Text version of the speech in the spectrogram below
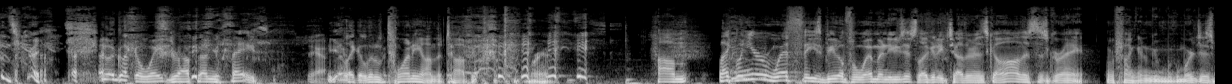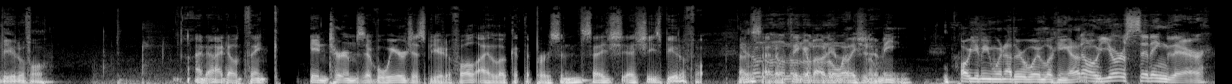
That's right. You look like a weight dropped on your face. Yeah. You got like a little 20 on the top of your. Um, like when you're with these beautiful women, you just look at each other and just go, oh, this is great. We're fucking, we're just beautiful. I, I don't think, in terms of we're just beautiful, I look at the person and say sh- uh, she's beautiful. That's, No, no, I don't no, think no, about no, it in relation no. to me. Oh, you mean when other way looking at other No, you're sitting there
